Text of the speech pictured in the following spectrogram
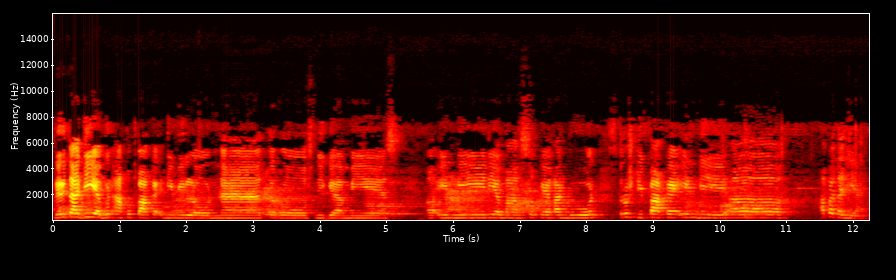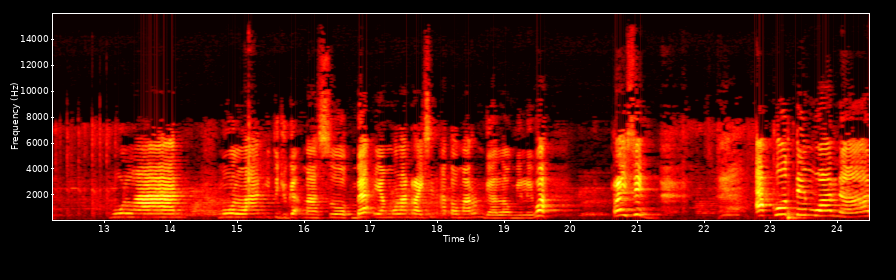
Dari tadi ya bun aku pakai di Wilona, terus di gamis. Uh, ini ini ya masuk ya kan bun. Terus dipakein di uh, apa tadi ya? Mulan. Mulan itu juga masuk. Mbak yang Mulan Raisin atau Marun galau milih. Wah, Raisin. Aku tim warna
